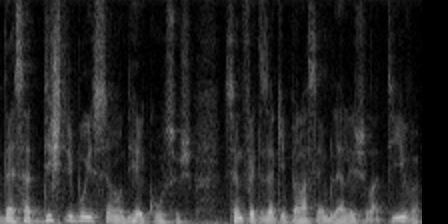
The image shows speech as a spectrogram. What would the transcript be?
dessa distribuição de recursos sendo feitas aqui pela Assembleia Legislativa,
